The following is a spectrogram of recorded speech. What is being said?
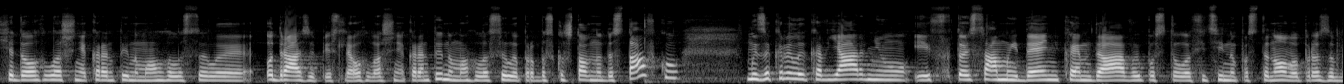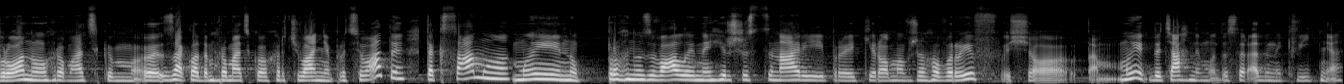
щодо оголошення карантину ми оголосили одразу після оголошення карантину. Ми оголосили про безкоштовну доставку. Ми закрили кав'ярню, і в той самий день КМДА випустило офіційну постанову про заборону громадським е, закладам громадського харчування працювати. Так само ми ну. Прогнозували найгірші сценарії, про які Рома вже говорив, що там ми дотягнемо до середини квітня.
